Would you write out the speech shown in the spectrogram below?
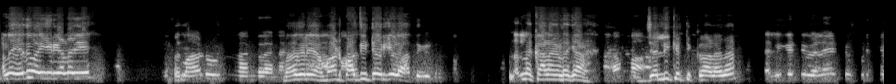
அண்ணா எது வாங்கிருக்கா வாங்கலையா மாடு பாத்துக்கிட்டே இருக்கீங்களா? நல்ல காலம் கிடக்கா ஜல்லிக்கட்டு காலனா? ஜல்லிக்கட்டு விளையாட்டு பிடிச்சி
